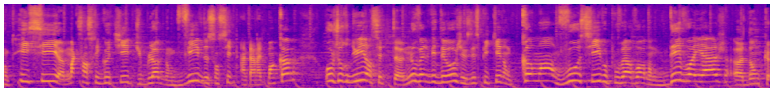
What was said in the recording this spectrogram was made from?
Donc ici, euh, Maxence Rigotier du blog donc vive de son site internet.com. Aujourd'hui, dans cette euh, nouvelle vidéo, je vais vous expliquer donc comment vous aussi vous pouvez avoir donc des voyages euh, donc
